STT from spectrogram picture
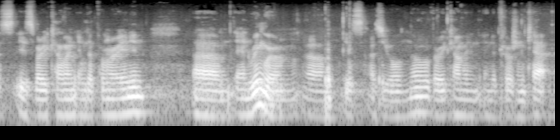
is, is, very common in the Pomeranian. Um, and ringworm uh, is, as you all know, very common in the Persian cat.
